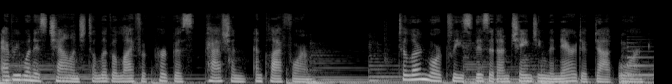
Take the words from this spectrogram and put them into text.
Everyone is challenged to live a life of purpose, passion, and platform. To learn more, please visit I'mChangingTheNarrative.org.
